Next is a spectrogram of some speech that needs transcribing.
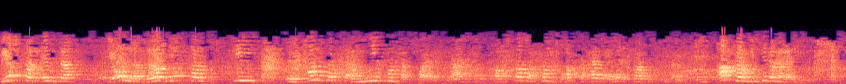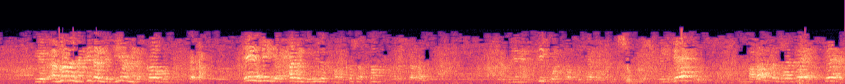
بيحصل إمتى؟ يقول لك ده بيحصل في ال contact أو near contact fire يعني 15 سم أكتر حاجة ألاقي كاربون أكتر من كده ما ألاقيش. يبقى معنى كده اللي بيعمل ال carbon effect إيه هي الحاجة اللي يوجد 15 سم تشتغل من ال sequence of ال gases خلاص الغازات. gases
